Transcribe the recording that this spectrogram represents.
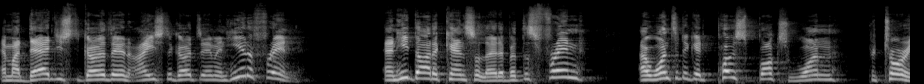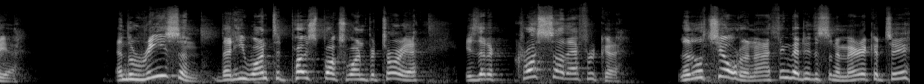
And my dad used to go there, and I used to go to him. And he had a friend, and he died of cancer later. But this friend, I wanted to get Post Box One Pretoria. And the reason that he wanted Post Box One Pretoria is that across South Africa, little children, and I think they do this in America too,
